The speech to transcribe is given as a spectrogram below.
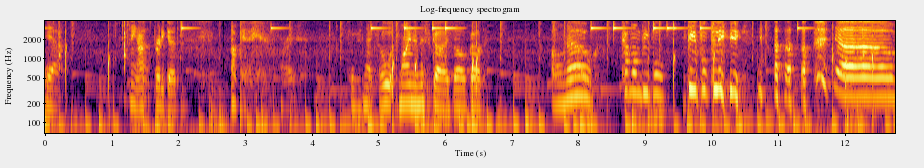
Yeah. I think that's pretty good. Okay. Alright. So who's next? Oh, it's mine and this guy's. Oh god. Oh no! Come on, people! People, please! no!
